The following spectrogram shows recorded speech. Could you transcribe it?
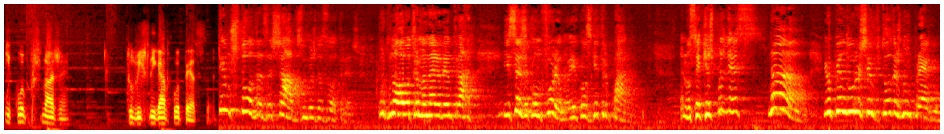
e com a personagem. Tudo isto ligado com a peça. Temos todas as chaves umas das outras, porque não há outra maneira de entrar. E seja como for, eu não ia conseguir trepar. A não ser que as perdesse. Eu penduro-as sempre todas num prego.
